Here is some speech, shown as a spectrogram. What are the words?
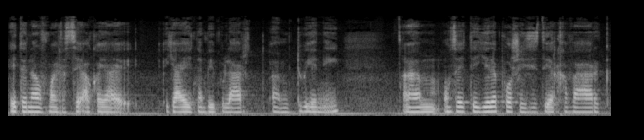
het hy nou vir my gesê, "Oké, jy jy het nou bipolêr ehm um, 2 nie." Ehm um, ons het 'n hele paar sessies deurgewerk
